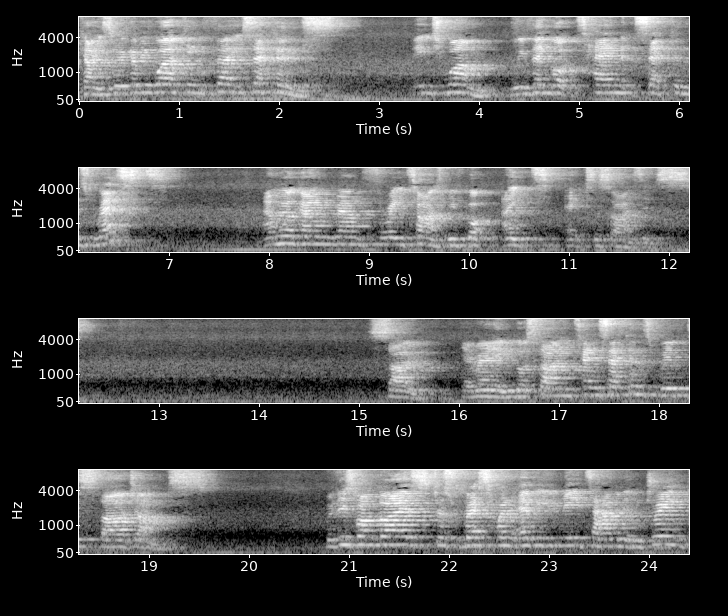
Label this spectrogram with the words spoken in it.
Okay, so we're going to be working 30 seconds each one. We've then got 10 seconds rest. And we are going around three times. We've got eight exercises. So, get ready. We've got starting 10 seconds with star jumps. With this one, guys, just rest whenever you need to have a little drink.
